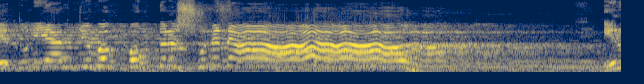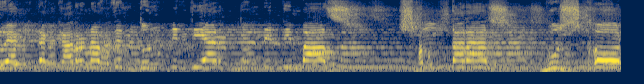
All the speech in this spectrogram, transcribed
এ দুনিয়ার যুবক বন্ধুরা, শুনে নাও। এরও একটা কারণ আছে, দুর্নীতি আর দুর্নীতিবাস সন্তারাস, ঘুষখোর,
